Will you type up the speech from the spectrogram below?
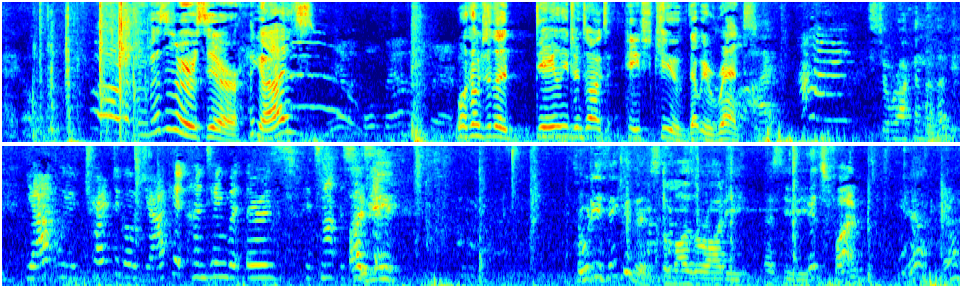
gotta go. Oh, we got some visitors here. Hey guys. Welcome to the Daily Twin Dogs HQ that we rent. Oh, hi. Still rocking the hoodie. Yeah, we tried to go jacket hunting, but there's it's not the season. Hi, season. V. So what do you think of this, the Maserati SUV? It's fun. yeah. Yeah.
